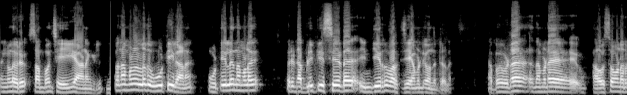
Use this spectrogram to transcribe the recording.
നിങ്ങൾ ഒരു സംഭവം ചെയ്യുകയാണെങ്കിൽ ഇപ്പൊ നമ്മളുള്ളത് ഊട്ടിയിലാണ് ഊട്ടിയിൽ നമ്മൾ ഒരു ഡബ്ല്യു പി സിയുടെ ഇന്റീരിയർ വർക്ക് ചെയ്യാൻ വേണ്ടി വന്നിട്ടുള്ളത്. അപ്പൊ ഇവിടെ നമ്മുടെ ഹൗസ് ഓണർ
